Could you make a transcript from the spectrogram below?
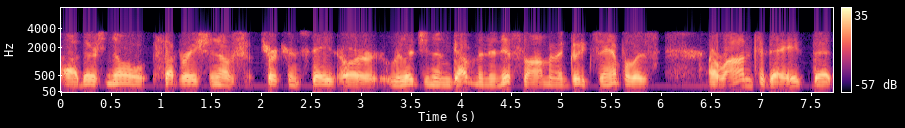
uh, there's no separation of church and state or religion and government in Islam, and a good example is Iran today. That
